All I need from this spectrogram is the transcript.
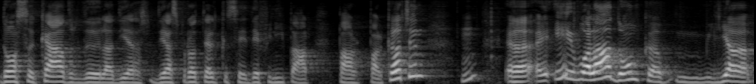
dans ce cadre de la diaspora tel que c'est défini par, par, Curtin. Hmm? Euh, et, voilà, donc il y a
